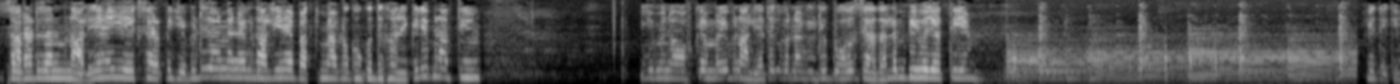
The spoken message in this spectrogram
सारा डिज़ाइन बना लिया है ये एक साइड पे ये भी डिज़ाइन मैंने बना लिया है बाकी मैं आप लोगों को दिखाने के लिए बनाती हूँ। ये मैंने ऑफ़ कैमरा ही बना लिया था वरना वीडियो बहुत ज़्यादा लंबी हो जाती है। ये देखें,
